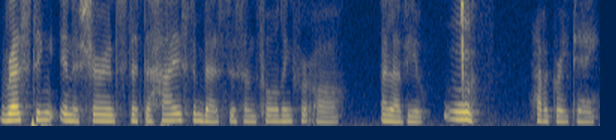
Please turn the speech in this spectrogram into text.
resting in assurance that the highest and best is unfolding for all. I love you. Have a great day.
